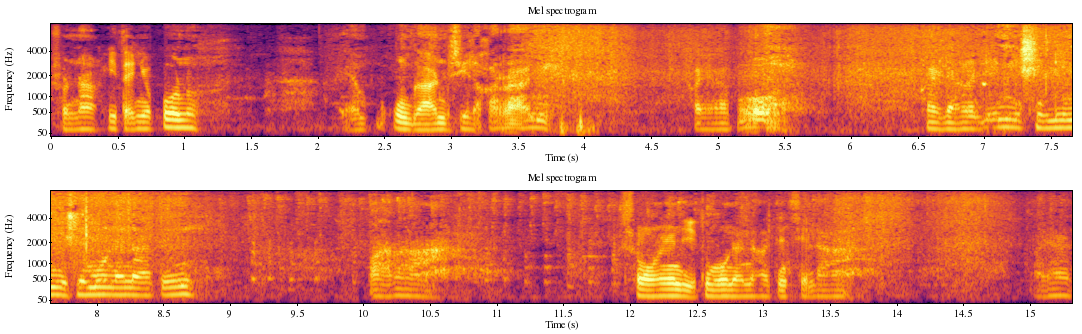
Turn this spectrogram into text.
So nakita nyo po no. Ayan po kung gaano sila karami. Kaya po, kailangan linisin-linisin muna natin para so ngayon dito muna natin sila. Ayan,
